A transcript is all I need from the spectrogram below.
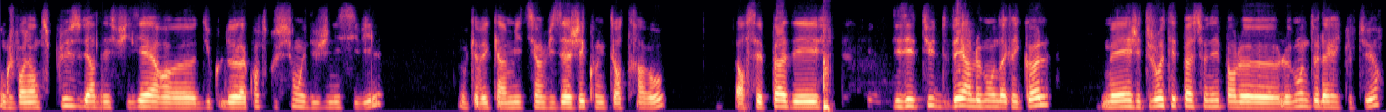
Donc, je m'oriente plus vers des filières euh, de la construction et du génie civil, donc avec un métier envisagé conducteur de travaux. Alors, ce n'est pas des, études vers le monde agricole, mais j'ai toujours été passionné par le, monde de l'agriculture.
